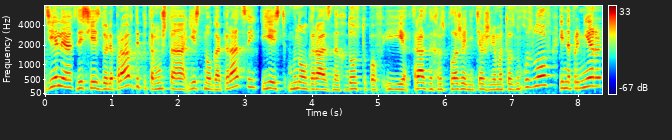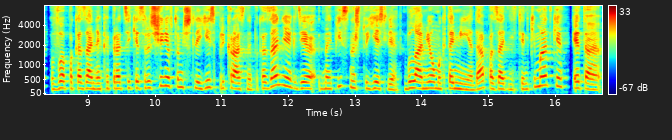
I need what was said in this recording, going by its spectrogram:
деле здесь есть доля правды, потому что есть много операций, есть много разных доступов и разных расположений тех же миоматозных узлов. И, например, в показаниях к операции кесарево сечения в том числе есть прекрасное показание, где написано, что если была миомэктомия да, по задней стенке матки, это,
